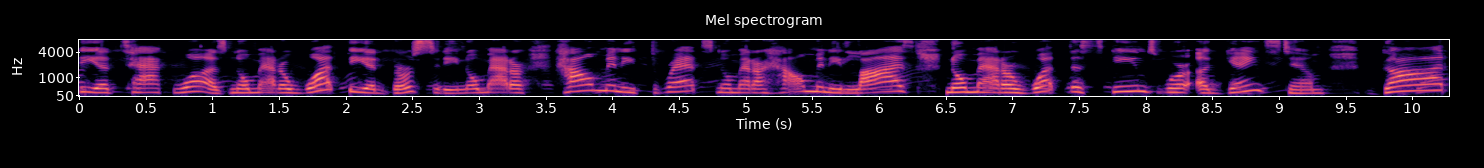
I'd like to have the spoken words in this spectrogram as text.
the attack was, no matter what the adversity, no matter how many threats, no matter how many lies, no matter what the schemes were against him. God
